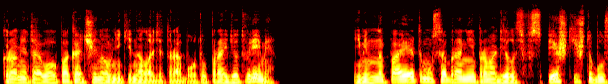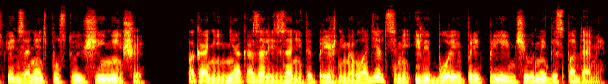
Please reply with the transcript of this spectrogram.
Кроме того, пока чиновники наладят работу, пройдет время. Именно поэтому собрание проводилось в спешке, чтобы успеть занять пустующие ниши, пока они не оказались заняты прежними владельцами или более предприимчивыми господами.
